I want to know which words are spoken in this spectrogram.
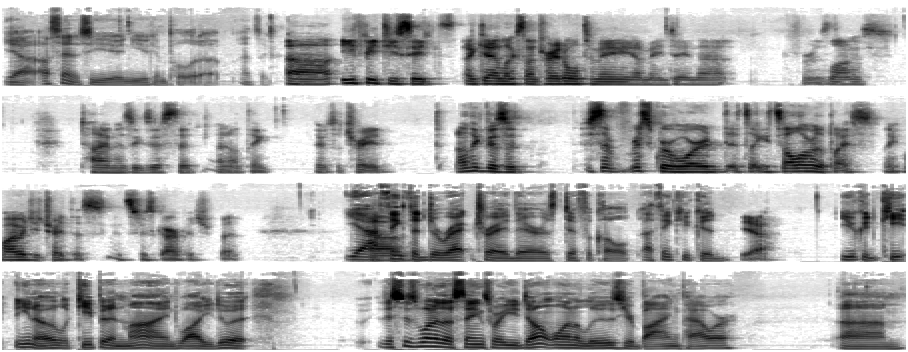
yeah, I'll send it to you and you can pull it up. That's a uh, ETHBTC again looks untradeable to me. I maintain that for as long as time has existed. I don't think there's a trade. I don't think there's a it's a risk reward. It's like it's all over the place. Like why would you trade this? It's just garbage. But yeah, I um, think the direct trade there is difficult. I think you could yeah you could keep you know keep it in mind while you do it. This is one of those things where you don't want to lose your buying power. Um,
